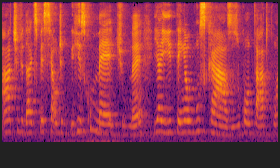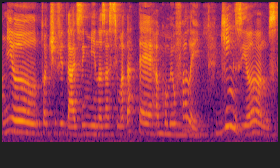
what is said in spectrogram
a atividade especial de risco médio, né? E aí tem alguns casos, o contato com amianto, atividades em minas acima da terra, como uhum. eu falei. 15 anos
